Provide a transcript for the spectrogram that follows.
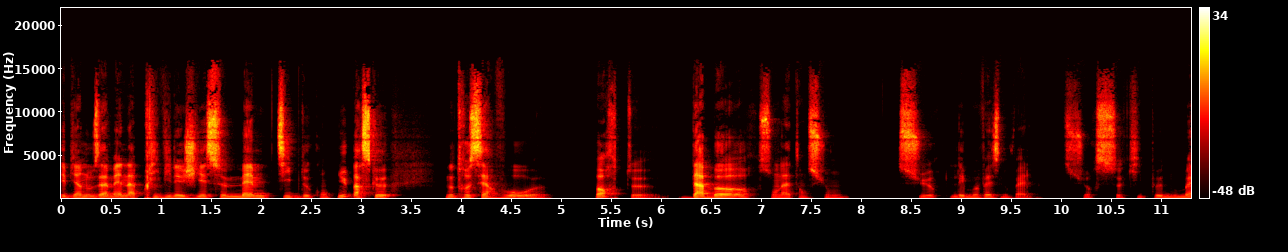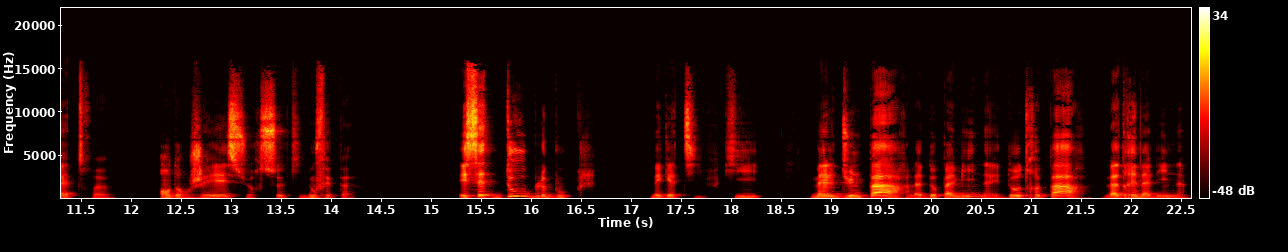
eh nous amène à privilégier ce même type de contenu parce que notre cerveau euh, porte euh, d'abord son attention sur les mauvaises nouvelles, sur ce qui peut nous mettre euh, en danger, sur ce qui nous fait peur. Et cette double boucle négative qui mêle d'une part la dopamine et d'autre part l'adrénaline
